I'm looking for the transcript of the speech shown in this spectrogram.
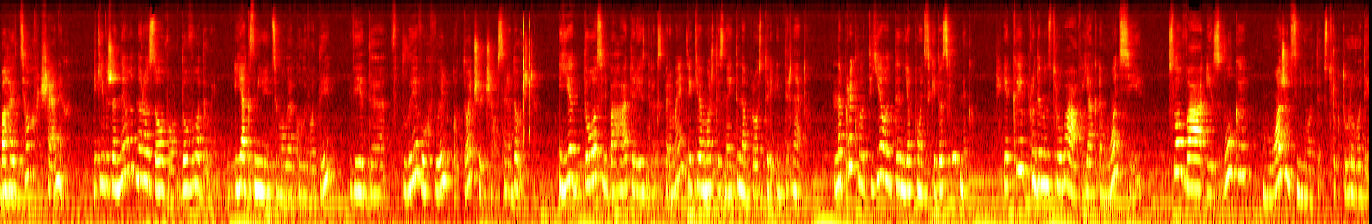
багатьох вчених, які вже неодноразово доводили, як змінюються молекули води від е, впливу хвиль оточуючого середовища. Є досить багато різних експериментів, які ви можете знайти на просторі інтернету. Наприклад, є один японський дослідник, який продемонстрував, як емоції слова і звуки можуть змінювати структуру води.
